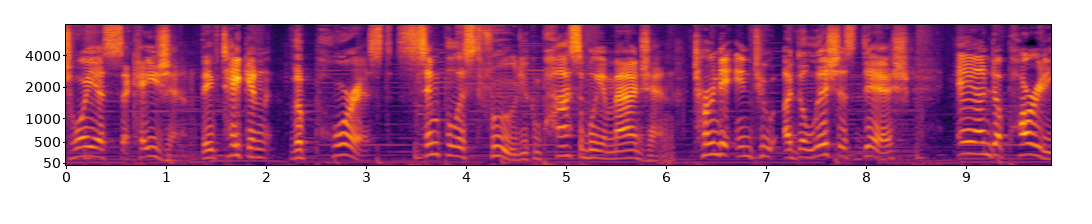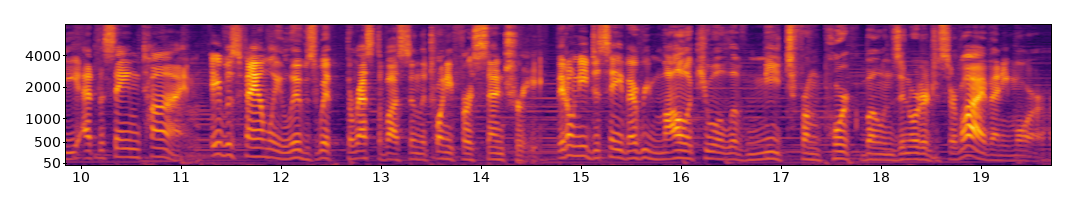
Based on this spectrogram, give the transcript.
joyous occasion. They've taken the poorest, simplest food you can possibly imagine, turned it into a delicious dish, and a party at the same time. Eva's family lives with the rest of us in the 21st century. They don't need to save every molecule of meat from pork bones in order to survive anymore.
